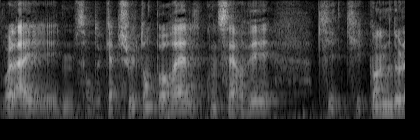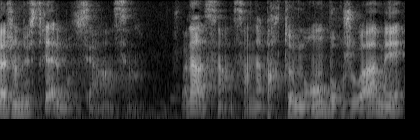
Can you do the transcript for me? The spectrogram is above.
voilà, est une sorte de capsule temporelle conservée, qui, est quand même de l'âge industriel. Bon, c'est un, voilà, c'est un, appartement bourgeois, mais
